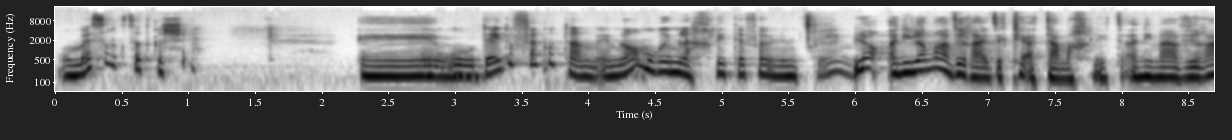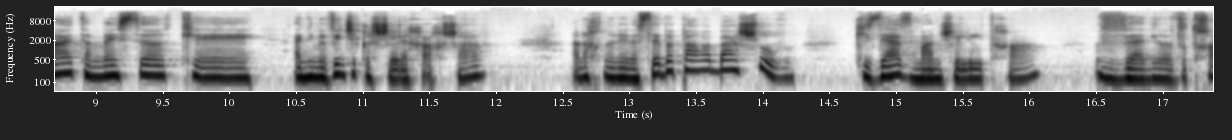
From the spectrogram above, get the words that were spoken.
הוא מסר קצת קשה. אמ, הוא די דופק אותם, הם לא אמורים להחליט איפה הם נמצאים. לא, אני לא מעבירה את זה כאתה מחליט, אני מעבירה את המסר כ... אני מבין שקשה לך עכשיו, אנחנו ננסה בפעם הבאה שוב, כי זה הזמן שלי איתך, ואני אוהב אותך,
